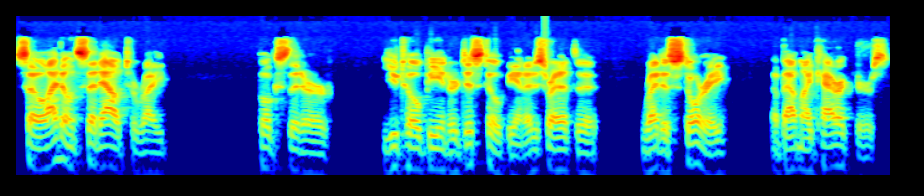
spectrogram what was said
So I don't set out to write books that are utopian or dystopian. I just write out to write a story about my characters,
